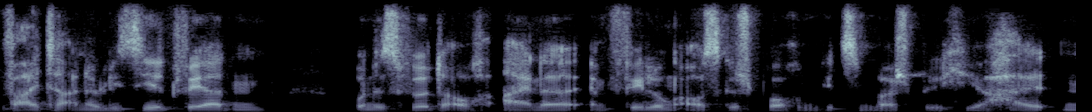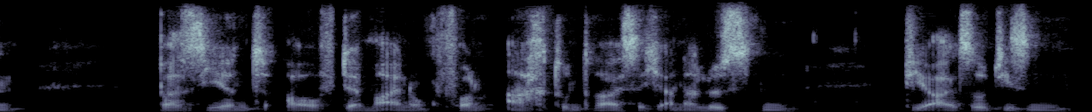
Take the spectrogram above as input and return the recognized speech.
weiter analysiert werden. Und es wird auch eine Empfehlung ausgesprochen, wie zum Beispiel hier halten, basierend auf der Meinung von 38 Analysten, die also diesen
